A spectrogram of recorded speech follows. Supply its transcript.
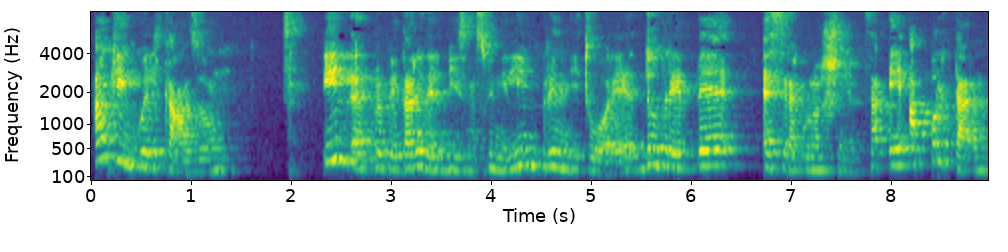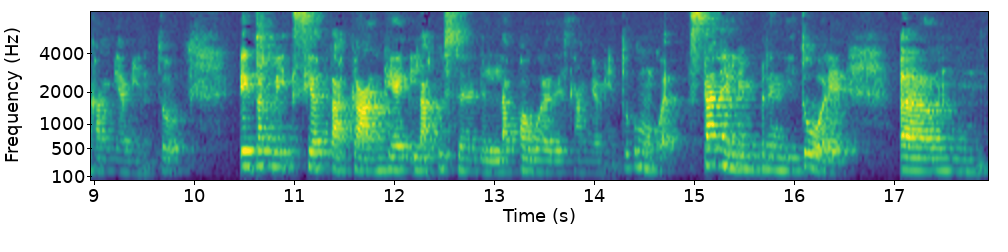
anche in quel caso il eh, proprietario del business, quindi l'imprenditore, dovrebbe essere a conoscenza e apportare un cambiamento. E da qui si attacca anche la questione della paura del cambiamento. Comunque sta nell'imprenditore um,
